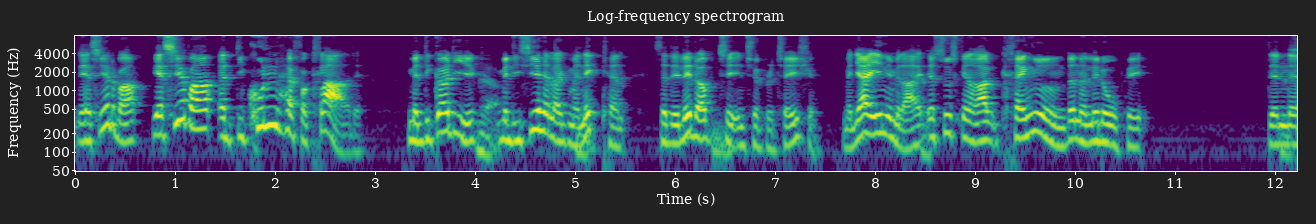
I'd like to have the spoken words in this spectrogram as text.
Jeg siger det bare. Jeg siger bare, at de kunne have forklaret det. Men det gør de ikke. Ja. Men de siger heller ikke, at man ikke kan. Så det er lidt op til interpretation. Men jeg er enig med dig. Jeg synes generelt, kringlen, den er lidt OP. Den, øh,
